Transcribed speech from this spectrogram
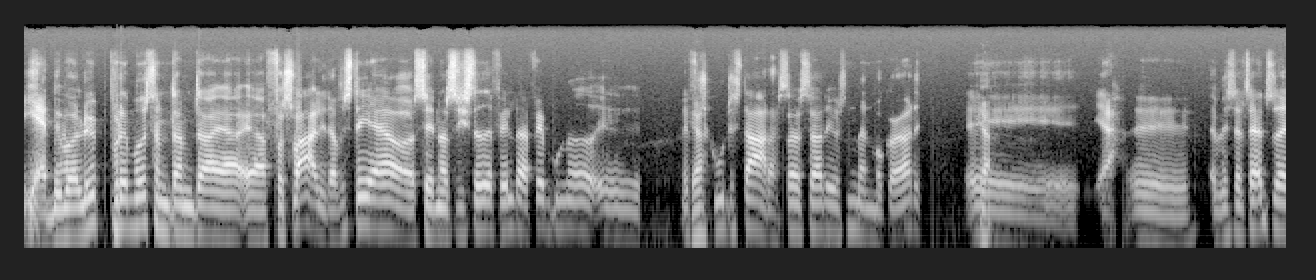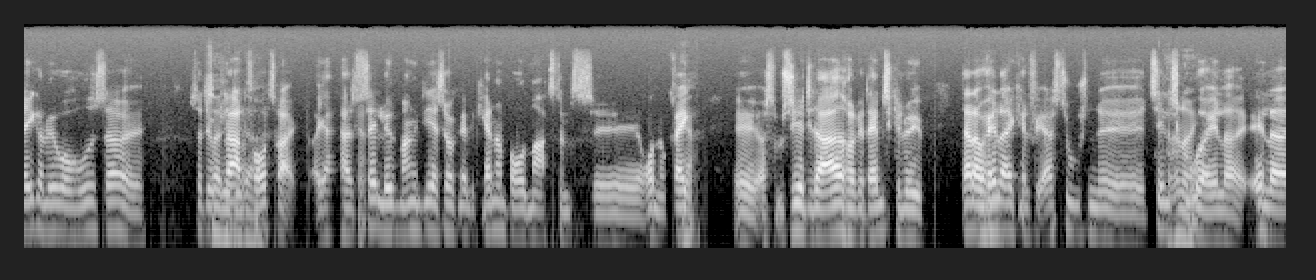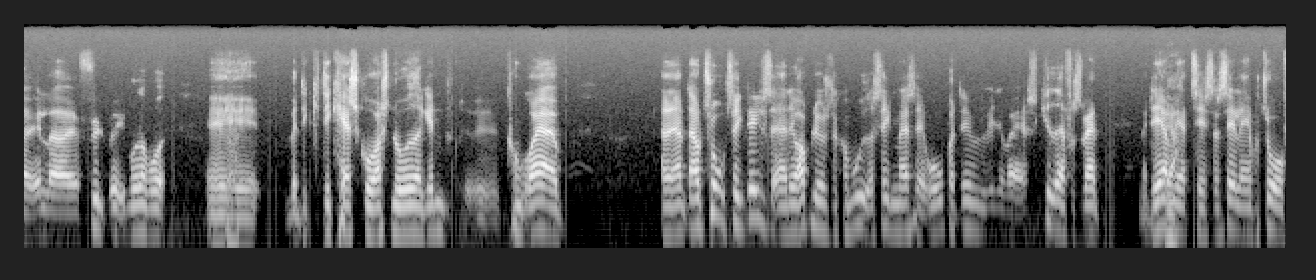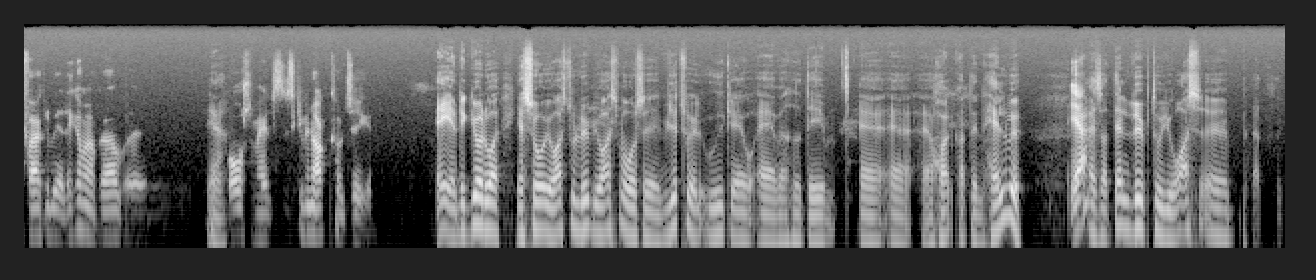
Ja, vi må løbe på den måde, som der, der er, er forsvarligt, og hvis det er at sende os i stedet af felter af 500 øh, med forskudte starter, så, så er det jo sådan, man må gøre det. Ja. Øh, ja øh, hvis alternativet er ikke at løbe overhovedet, så, øh, så det er jo så klart at foretrække. Og jeg har ja. selv løbet mange af de her såkaldte cannonball marathons øh, rundt omkring. Ja. Øh, og som du siger, de der eget Holger Danske løb, der er der jo mm. heller ikke 70.000 øh, tilskuere eller, eller, eller fyldt i moderområdet. Øh, ja. Men det, det kan sgu også noget. Igen, øh, konkurrerer jo altså, der er jo to ting. Dels er det oplevelsen at komme ud og se en masse af Europa. Det vil jeg være ked af forsvandt. Men det her ja. med at teste sig selv af på 42 km, det kan man jo gøre øh, ja. hvor som helst. Det skal vi nok komme til igen. Ja, ja, det gjorde du. Jeg så jo også, du løb jo også vores uh, virtuelle udgave af, hvad hedder det, af, af, af Holger den halve Ja. Altså, den løb du jo også øh,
